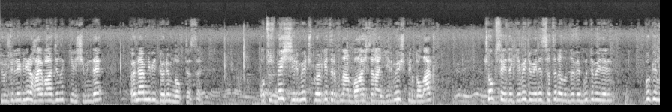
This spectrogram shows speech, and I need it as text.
sürdürülebilir hayvancılık girişiminde önemli bir dönüm noktası. 35-23 bölge tarafından bağışlanan 23 bin dolar çok sayıda gemi düvenin satın alındığı ve bu düvelerin bugün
